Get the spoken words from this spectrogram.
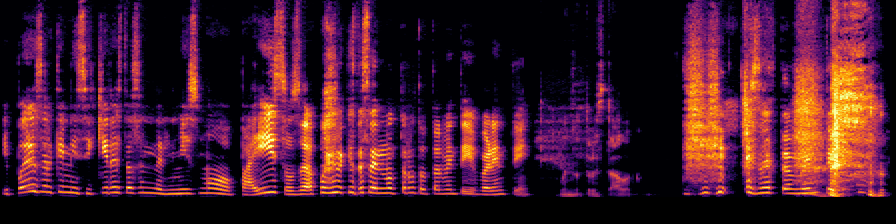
y puede ser que ni siquiera estás en el mismo país, o sea, puede ser que estés en otro totalmente diferente. O en otro estado. Exactamente.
